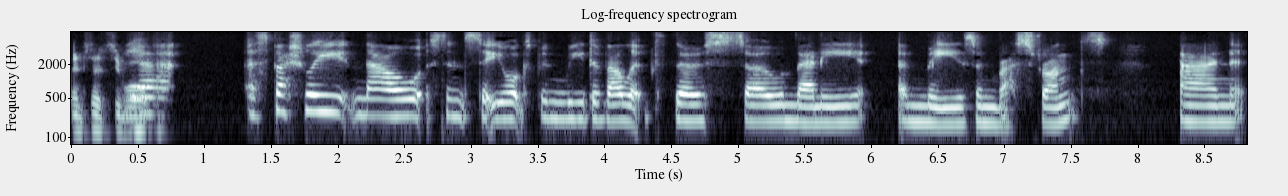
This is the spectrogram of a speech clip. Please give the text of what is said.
in City Walk. Yeah, especially now since City Walk's been redeveloped, there's so many amazing restaurants, and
